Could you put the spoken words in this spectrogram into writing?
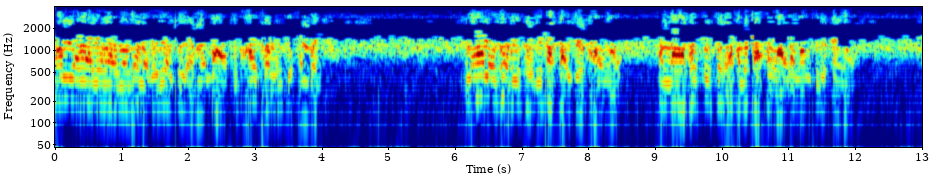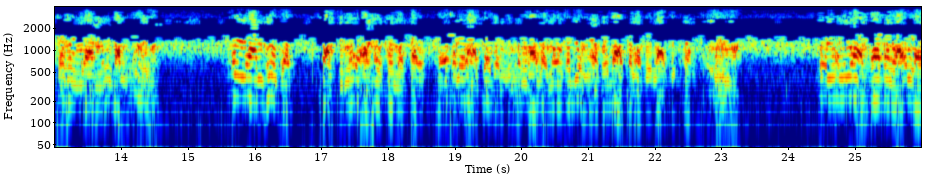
ทำยังไงยังไงมันก็ไม่รู้เรื่องที่ออกมาได้ที่ใช้คนทั้งเจ็ดตำบลแม้ในพวกที่สุดที่เข้าไปอยู่ภายในบรรดาพวกที่สุดอคติกาทั้งหลายเหล่านั้นที่อยู่ข้างในก็พยายามเหมือนกัน พยายามที่จะตัดสินให้ออกให้คนออกไปแล้วก็ไม่อาจจะเห็นมันหลายเหล่านั้นก็ยื่นออกไปได้ตลอดเวลาจุดวันเป็นอนุญาตพระทั้งหลายเหล่า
